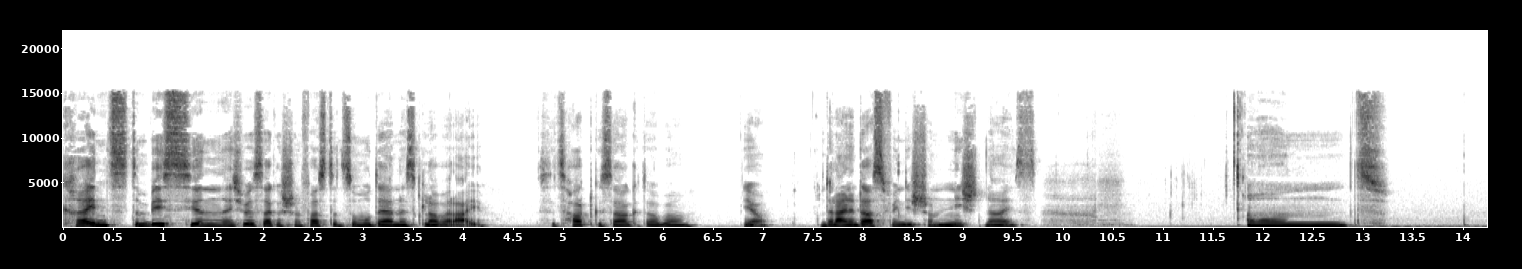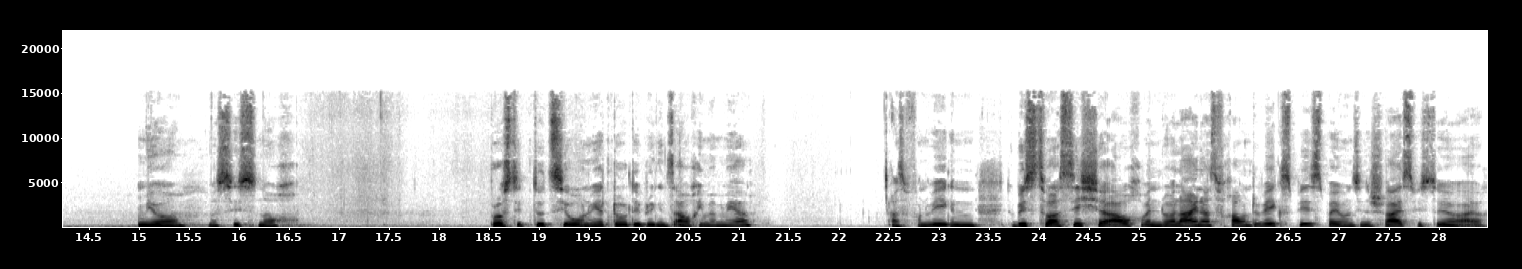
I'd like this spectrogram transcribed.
grenzt ein bisschen, ich würde sagen, schon fast an so moderne Sklaverei. Das ist jetzt hart gesagt, aber ja. Und alleine das finde ich schon nicht nice. Und ja, was ist noch? Prostitution wird dort übrigens auch immer mehr. Also von wegen, du bist zwar sicher, auch wenn du allein als Frau unterwegs bist, bei uns in der Schweiz bist du ja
